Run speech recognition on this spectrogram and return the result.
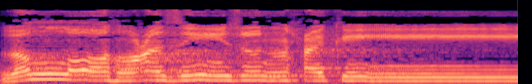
والله عزيز حكيم.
